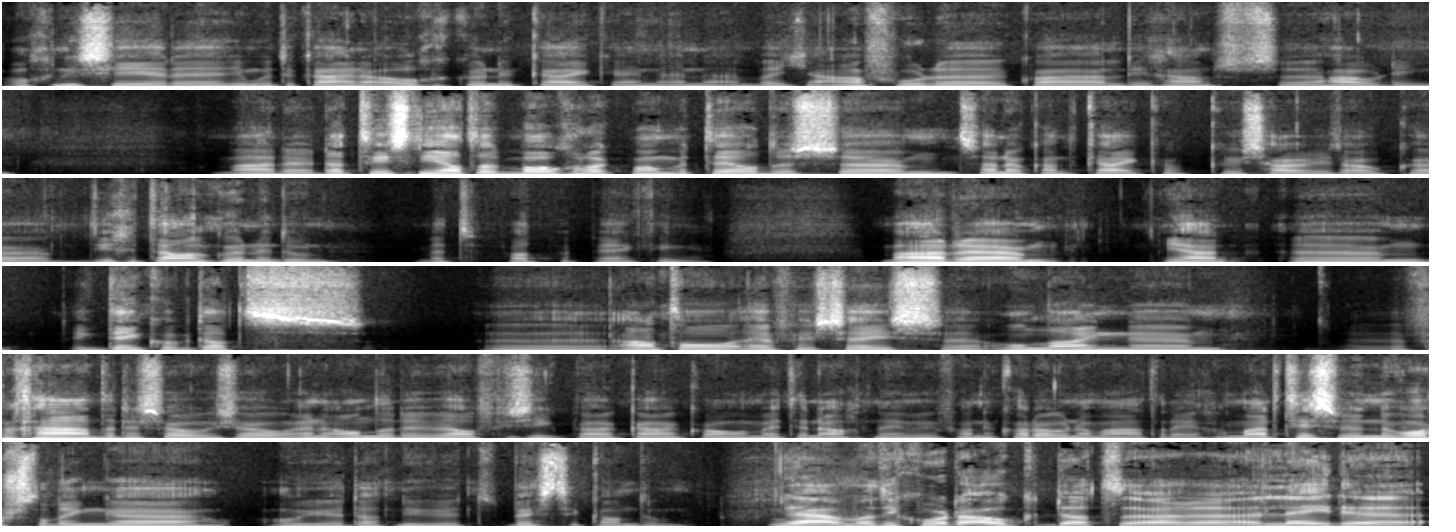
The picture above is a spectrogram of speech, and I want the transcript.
organiseren. Je moet elkaar in de ogen kunnen kijken en, en een beetje aanvoelen qua lichaamshouding. Maar eh, dat is niet altijd mogelijk momenteel. Dus eh, we zijn ook aan het kijken, zou je het ook eh, digitaal kunnen doen met wat beperkingen. Maar eh, Ja, ik denk ook dat een aantal RVC's online vergaderen sowieso. En anderen wel fysiek bij elkaar komen met een achtneming van de coronamaatregelen. Maar het is een worsteling hoe je dat nu het beste kan doen. Ja, want ik hoorde ook dat er leden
